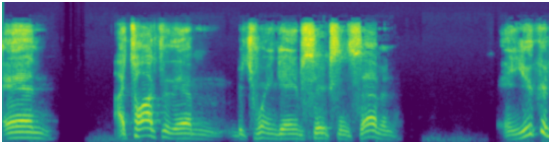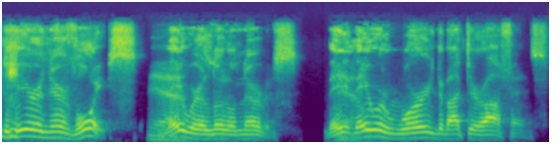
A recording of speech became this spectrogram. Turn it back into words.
And I talked to them between game six and seven, and you could hear in their voice Yeah. they were a little nervous. They Yeah. they were worried about their offense.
